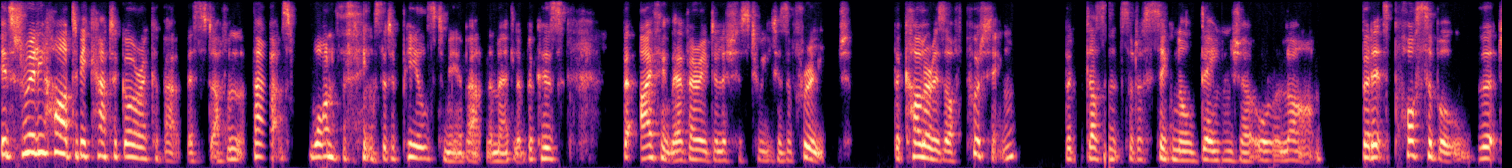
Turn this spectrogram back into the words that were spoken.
It's really hard to be categoric about this stuff, and that's one of the things that appeals to me about the medlar because I think they're very delicious to eat as a fruit. The colour is off-putting, but doesn't sort of signal danger or alarm. But it's possible that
